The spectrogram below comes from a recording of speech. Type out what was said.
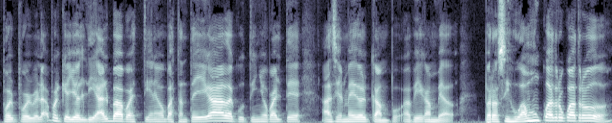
Por, por, ¿verdad? Porque Jordi Alba pues tiene bastante llegada, Cutiño parte hacia el medio del campo, a pie cambiado. Pero si jugamos un 4-4-2,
